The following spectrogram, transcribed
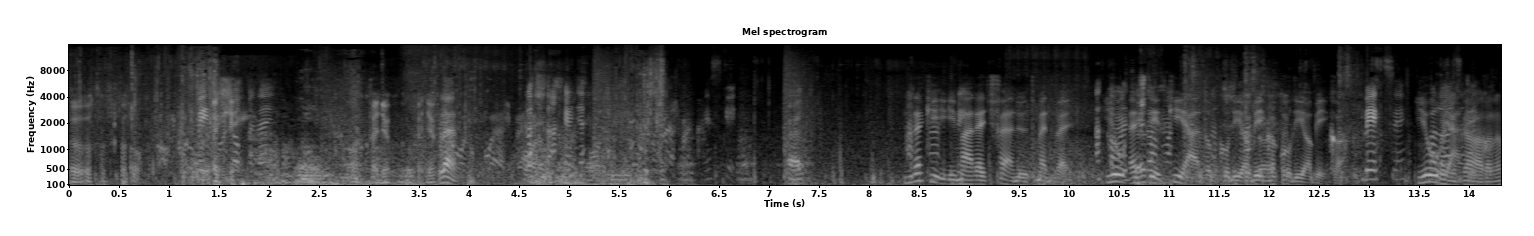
Okay. egy. Ott vagyok, ott vagyok. Lent! Lassan egyet. Nézd ki. Hát, Neki már egy felnőtt medve. Jó estét, kiáltok, hogy- Kodi a béka, Kodi a béka. BC. Jó Valami. játék. Gára, nem?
